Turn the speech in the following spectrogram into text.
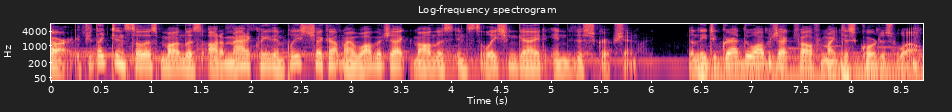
Alright, if you'd like to install this mod list automatically, then please check out my Wabbajack mod list installation guide in the description. You'll need to grab the Wabbajack file from my Discord as well.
